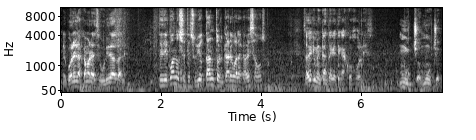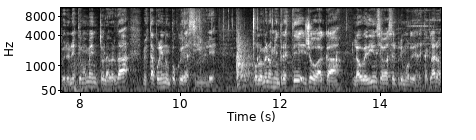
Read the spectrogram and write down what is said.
¿Me pones las cámaras de seguridad? Dale. ¿Desde cuándo se te subió tanto el cargo a la cabeza vos? ¿Sabés que me encanta que tengas cojones? Mucho, mucho, pero en este momento, la verdad, me está poniendo un poco irascible. Por lo menos mientras esté yo acá, la obediencia va a ser primordial, ¿está claro?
